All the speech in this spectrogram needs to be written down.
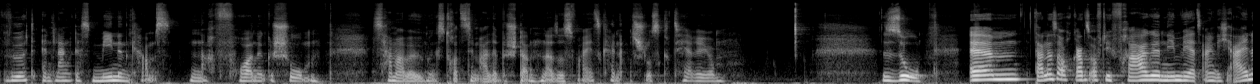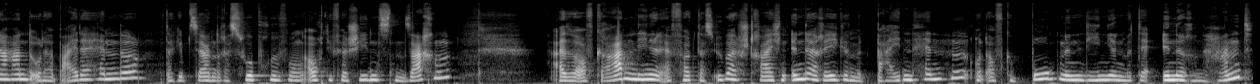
wird entlang des Mähnenkamms nach vorne geschoben. Das haben aber übrigens trotzdem alle bestanden, also es war jetzt kein Ausschlusskriterium. So, ähm, dann ist auch ganz oft die Frage, nehmen wir jetzt eigentlich eine Hand oder beide Hände? Da gibt es ja in Dressurprüfungen auch die verschiedensten Sachen. Also auf geraden Linien erfolgt das Überstreichen in der Regel mit beiden Händen und auf gebogenen Linien mit der inneren Hand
